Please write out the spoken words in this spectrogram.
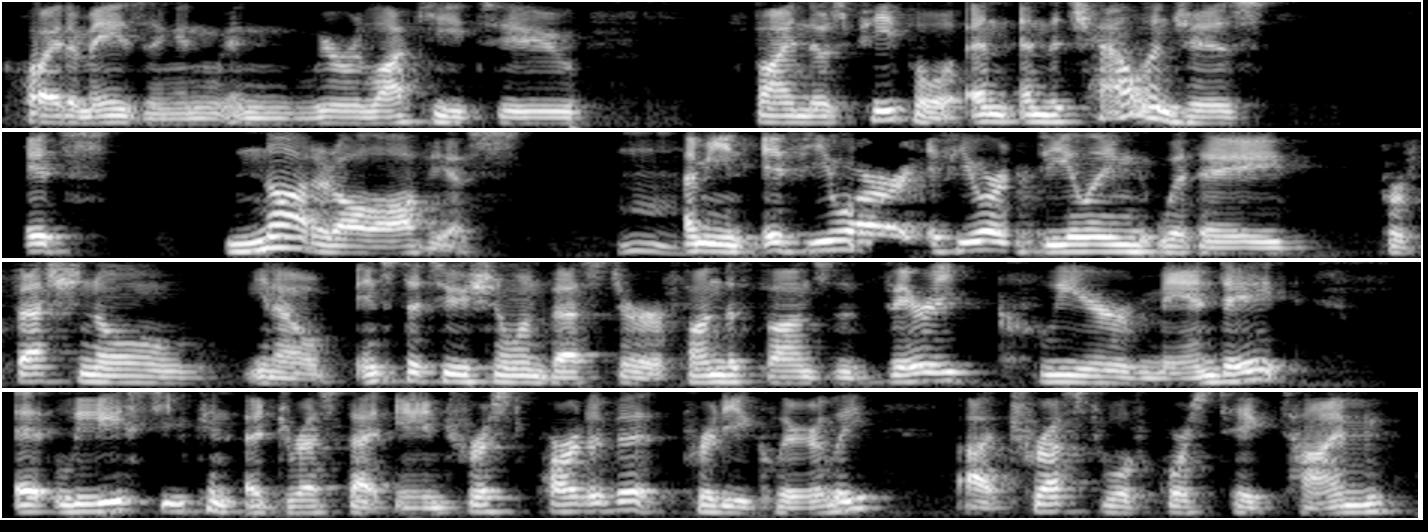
quite amazing. And, and we were lucky to find those people. And and the challenge is it's not at all obvious Mm. I mean, if you are if you are dealing with a professional, you know, institutional investor or fund of funds with a very clear mandate, at least you can address that interest part of it pretty clearly. Uh, trust will, of course, take time.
